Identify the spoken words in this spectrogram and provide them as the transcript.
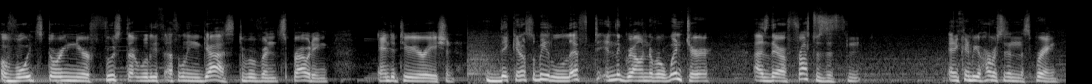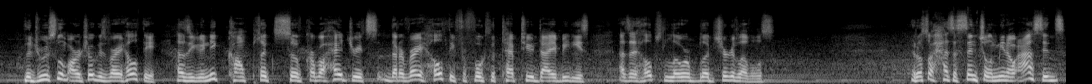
Avoid storing near fruits that release ethylene gas to prevent sprouting and deterioration. They can also be left in the ground over winter as they are frost resistant and can be harvested in the spring. The Jerusalem artichoke is very healthy, has a unique complex of carbohydrates that are very healthy for folks with type 2 diabetes as it helps lower blood sugar levels. It also has essential amino acids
